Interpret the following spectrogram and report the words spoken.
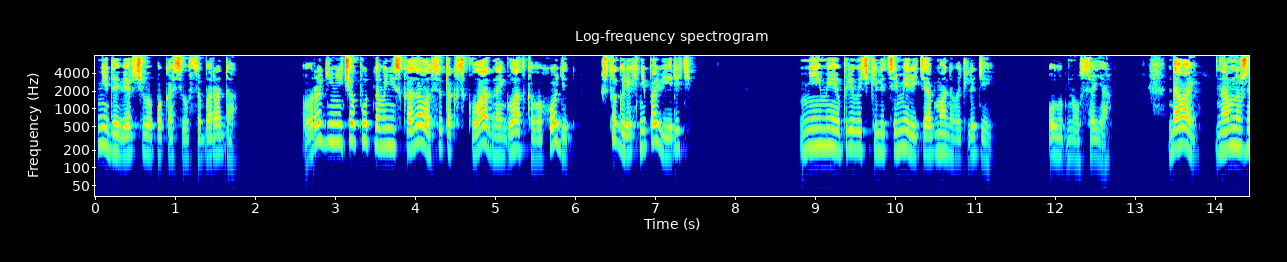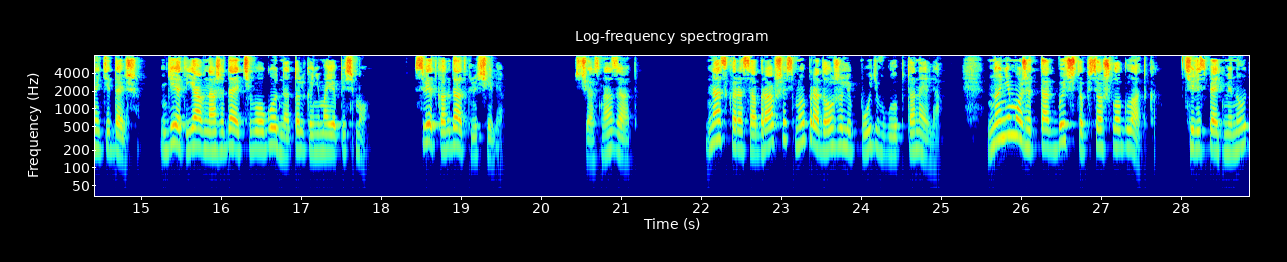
Недоверчиво покосился борода. Вроде ничего путного не сказала, все так складно и гладко выходит, что грех не поверить. Не имею привычки лицемерить и обманывать людей, улыбнулся я. Давай, нам нужно идти дальше. Дед явно ожидает чего угодно, только не мое письмо. Свет когда отключили? Час назад. Наскоро собравшись, мы продолжили путь вглубь тоннеля. Но не может так быть, чтобы все шло гладко. Через пять минут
